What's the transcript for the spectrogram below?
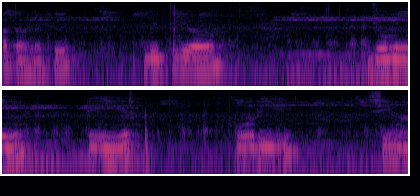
কত? লিখি। দ্বিতীয় জমিটির পরিসীমা।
